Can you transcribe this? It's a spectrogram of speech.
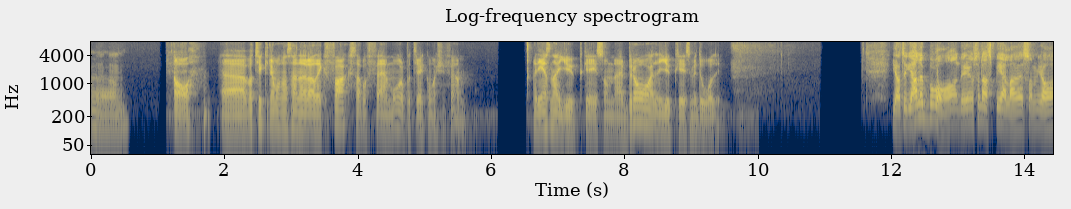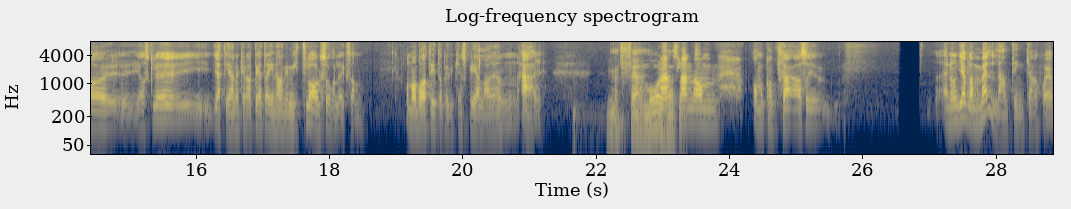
Um, Ja, eh, vad tycker ni om att man signar Radek Faxa på fem år på 3,25? Är det en sån här djup grej som är bra eller en djup grej som är dålig? Jag tycker han är bra. Det är en sån där spelare som jag, jag skulle jättegärna kunna peta in han i mitt lag så liksom. Om man bara tittar på vilken spelaren är. men fem år Men, känns men om, om kontrakt, alltså. Är någon jävla mellanting kanske,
